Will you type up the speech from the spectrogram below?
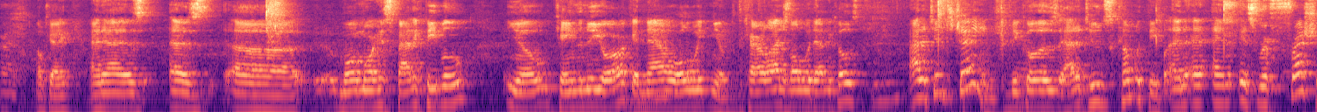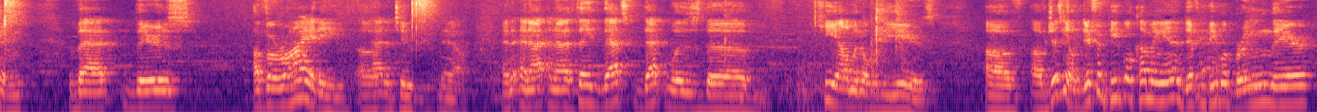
Right. Okay, and as as uh, more and more Hispanic people, you know, came to New York, and now all the way, you know, the Carolinas, all the way down the coast, attitudes change because attitudes come with people, and, and and it's refreshing that there's a variety of attitudes now, and and I, and I think that's that was the key element over the years of, of just you know different people coming in, different people bringing their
